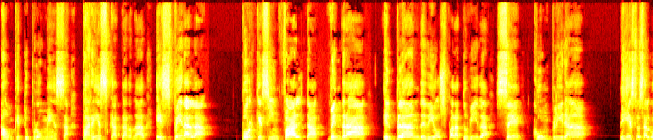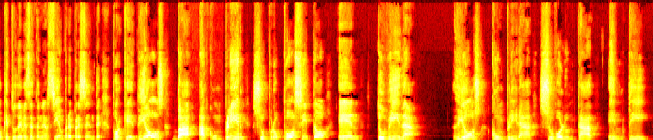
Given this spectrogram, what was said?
aunque tu promesa parezca tardar, espérala, porque sin falta vendrá. El plan de Dios para tu vida se cumplirá. Y esto es algo que tú debes de tener siempre presente porque Dios va a cumplir su propósito en tu vida. Dios cumplirá su voluntad en ti.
